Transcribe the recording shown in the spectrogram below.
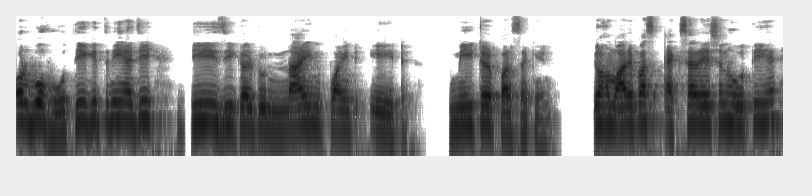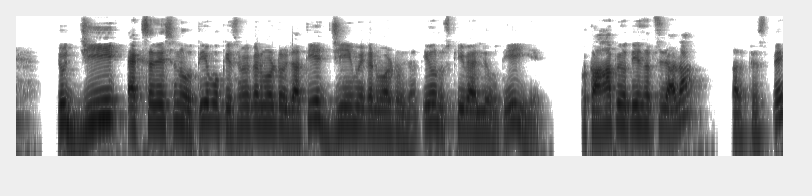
और वो होती कितनी है जी? G is equal to nine point eight metre पर सेकेंड जो हमारे पास एक्सलेशन होती है जो जी एक्सलेशन होती है, वो किसमें कन्वर्ट हो जाती है? जी में कन्वर्ट हो जाती है और उसकी वैल्यू होती है ये। और कहाँ पे होती है सबसे ज़्यादा? सरफेस पे।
